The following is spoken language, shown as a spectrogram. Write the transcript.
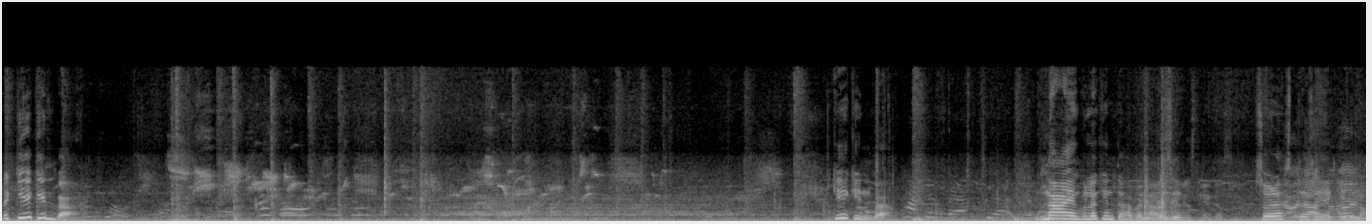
না কি কিনবা? কি কিনবা? না এগুলো কিনতে হবে না ওই যে চৌরাস্তা যাই কিনলো।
